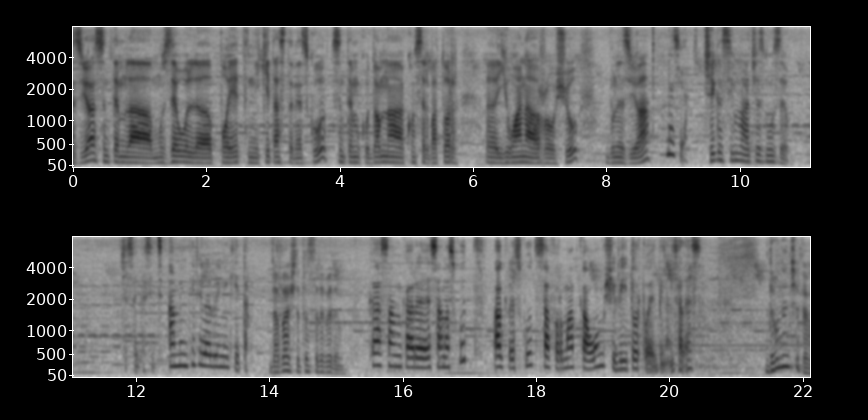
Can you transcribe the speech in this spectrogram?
ziua, suntem la Muzeul uh, Poet Nikita Stănescu. Suntem cu doamna conservator uh, Ioana Roșu. Bună ziua! Bună ziua! Ce găsim la acest muzeu? Ce să găsiți? Amintirile lui Nikita. De-abia așteptăm să le vedem. Casa în care s-a născut, a crescut, s-a format ca om și viitor poet, bineînțeles. De unde începem?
